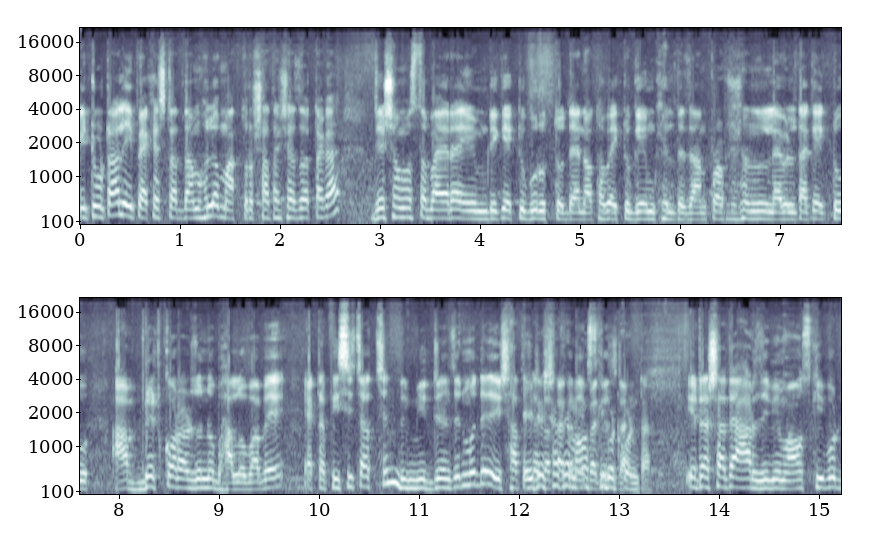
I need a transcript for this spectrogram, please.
এই টোটাল এই প্যাকেজটার দাম হলো মাত্র সাতাশ হাজার টাকা। যে সমস্ত বাইরা এমডিকে একটু গুরুত্ব দেন অথবা একটু গেম খেলতে যান প্রফেশনাল লেভেলটাকে একটু আপডেট করার জন্য ভালোভাবে একটা পিসি চাচ্ছেন মিড রেঞ্জের মধ্যে এই সাথে? এটার সাথে আর জিবি মাউস কিবোর্ড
